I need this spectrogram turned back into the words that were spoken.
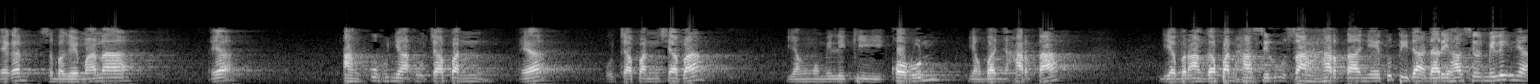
Ya kan? Sebagaimana ya angkuhnya ucapan ya ucapan siapa yang memiliki korun yang banyak harta dia beranggapan hasil usaha hartanya itu tidak dari hasil miliknya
